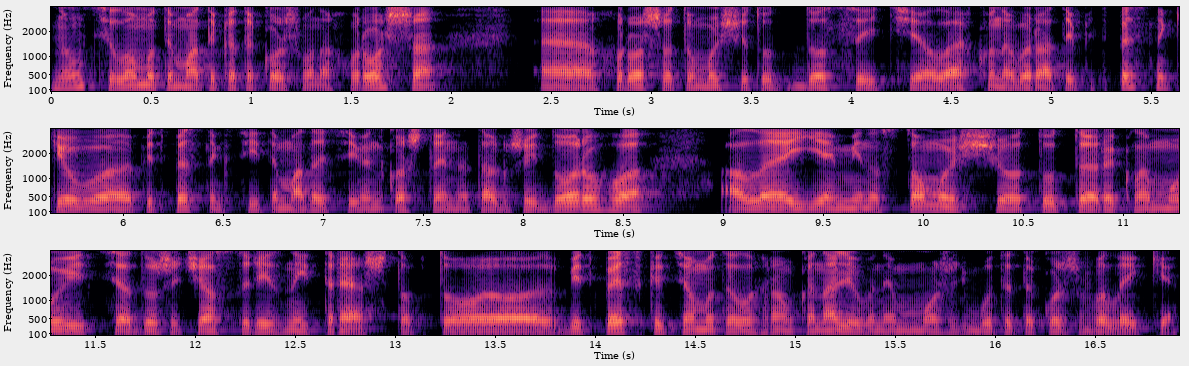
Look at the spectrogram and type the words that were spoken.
Ну, в цілому тематика також вона хороша. Е, хороша, тому що тут досить легко набирати підписників. Е, Підписник в цій тематиці він коштує не так вже й дорого, але є мінус в тому, що тут рекламується дуже часто різний треш. Тобто відписки в цьому телеграм-каналі вони можуть бути також великі.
